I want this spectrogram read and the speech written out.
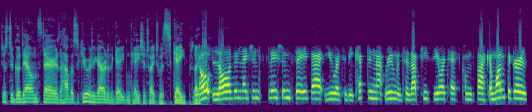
just to go downstairs and have a security guard at the gate in case you try to escape. Like, No, laws and legislation say that you are to be kept in that room until that PCR test comes back. And one of the girls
